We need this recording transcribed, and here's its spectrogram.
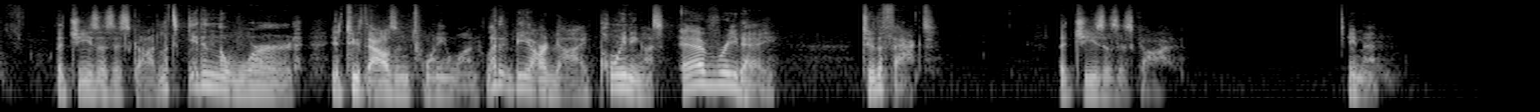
that Jesus is God. Let's get in the Word in 2021. Let it be our guide, pointing us every day to the fact that Jesus is God. Amen.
